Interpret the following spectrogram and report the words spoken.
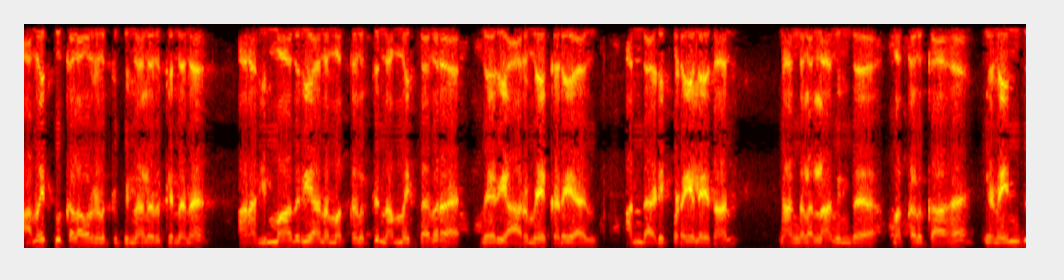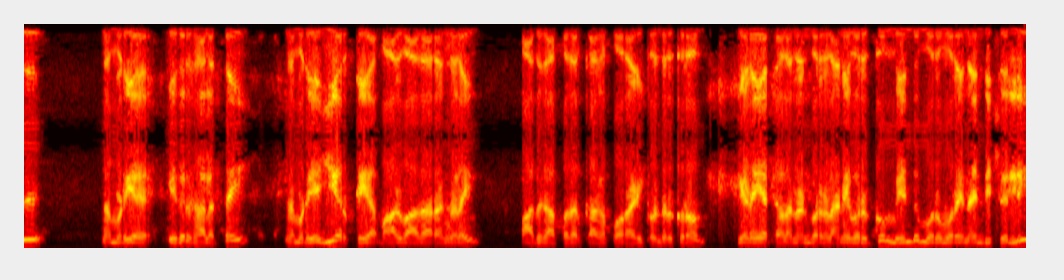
அமைப்புகள் அவர்களுக்கு பின்னால் இருக்கின்றன ஆனால் இம்மாதிரியான மக்களுக்கு நம்மை தவிர வேறு யாருமே கிடையாது. அந்த அடிப்படையிலே தான் நாங்கள் எல்லாம் இந்த மக்களுக்காக இணைந்து நம்முடைய எதிர்காலத்தை நம்முடைய இயற்கை வாழ்வாதாரங்களை பாதுகாப்பதற்காக போராடி கொண்டிருக்கிறோம். இணையதள நண்பர்கள் அனைவருக்கும் மீண்டும் ஒருமுறை நன்றி சொல்லி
